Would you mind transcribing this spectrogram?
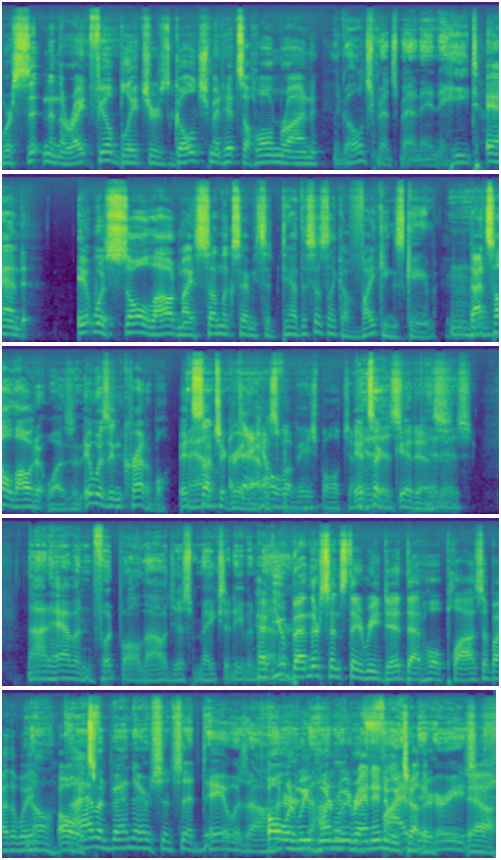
We're sitting in the right field bleachers. Goldschmidt hits a home run, The Goldschmidt's been in heat. and it was so loud. My son looks at me and said, Dad, this is like a Vikings game. Mm-hmm. That's how loud it was. It was incredible. It's Yeah. such a That's great a hell of a baseball town. It's It a- is. it is. It is. Not having football now just makes it even. Better. Have you been there since they redid that whole plaza, by the way? No, Oh, I haven't been there since that day. It was a Oh, when we when we ran into each other. Degrees. Yeah.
